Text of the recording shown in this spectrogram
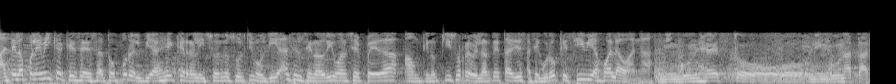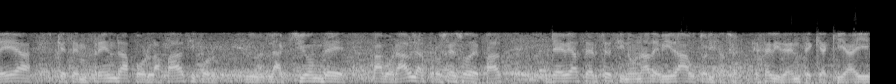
Ante la polémica que se desató por el viaje que realizó en los últimos días, el senador Iván Cepeda, aunque no quiso revelar detalles, aseguró que sí viajó a La Habana. Ningún gesto o ninguna tarea que se emprenda por la paz y por la acción de favorable al proceso de paz debe hacerse sin una debida autorización. Es evidente que aquí hay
